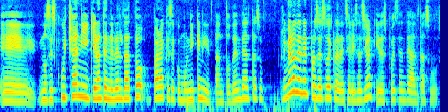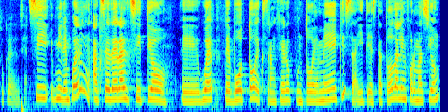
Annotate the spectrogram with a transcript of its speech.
eh, nos escuchan y quieran tener el dato para que se comuniquen y tanto den de alta su... Primero den el proceso de credencialización y después den de alta su, su credencial. Sí, miren, pueden acceder al sitio eh, web de votoextranjero.mx, ahí está toda la información,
